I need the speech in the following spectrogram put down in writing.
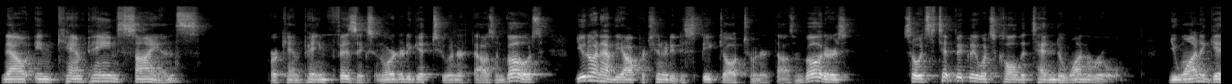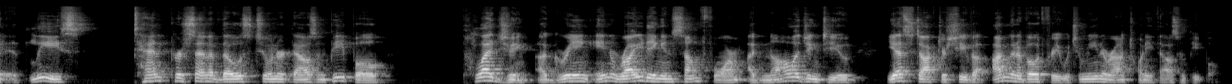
Now, in campaign science or campaign physics, in order to get 200,000 votes, you don't have the opportunity to speak to all 200,000 voters. So it's typically what's called the 10 to 1 rule. You want to get at least 10% of those 200,000 people pledging, agreeing in writing in some form, acknowledging to you Yes, Dr. Shiva, I'm going to vote for you, which would mean around 20,000 people.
